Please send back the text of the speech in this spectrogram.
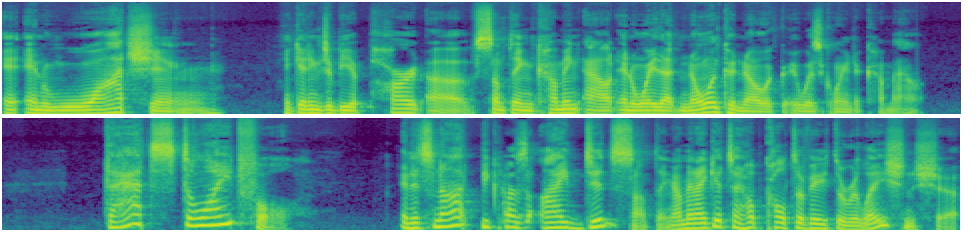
and, and watching and getting to be a part of something coming out in a way that no one could know it, was going to come out. That's delightful. And it's not because I did something. I mean, I get to help cultivate the relationship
